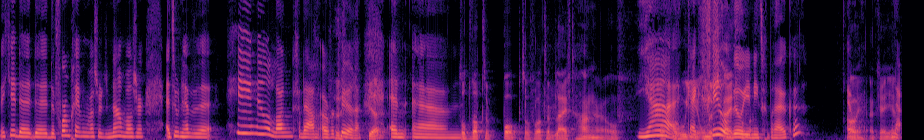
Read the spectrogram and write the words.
Weet je, de, de, de vormgeving was er, de naam was er. En toen hebben we heel lang gedaan over kleuren. ja? En, um, Tot wat er popt of wat er blijft hangen. Of, ja, of hoe kijk, je geel wil je niet gebruiken. Oh ja, oké. ja. Nou,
